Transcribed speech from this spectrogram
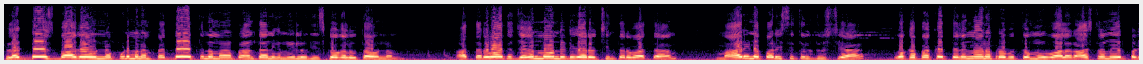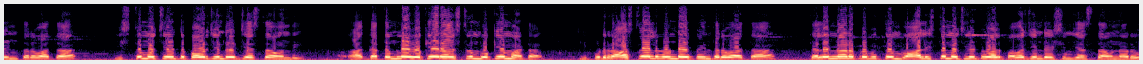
ఫ్లడ్ డేస్ బాగా ఉన్నప్పుడు మనం పెద్ద ఎత్తున మన ప్రాంతానికి నీళ్ళు తీసుకోగలుగుతా ఉన్నాం. ఆ తర్వాత జగన్మోహన్ రెడ్డి గారు వచ్చిన తర్వాత మారిన పరిస్థితుల దృష్ట్యా ఒక పక్క తెలంగాణ ప్రభుత్వము వాళ్ళ రాష్ట్రం ఏర్పడిన తర్వాత ఇష్టం వచ్చినట్టు పవర్ జనరేట్ చేస్తూ ఉంది. ఆ గతంలో ఒకే రాష్ట్రం ఒకే మాట. ఇప్పుడు రాష్ట్రాలు రెండు అయిపోయిన తర్వాత తెలంగాణ ప్రభుత్వం వాళ్ళ ఇష్టం వచ్చినట్టు వాళ్ళు పవర్ జనరేషన్ చేస్తూ ఉన్నారు.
